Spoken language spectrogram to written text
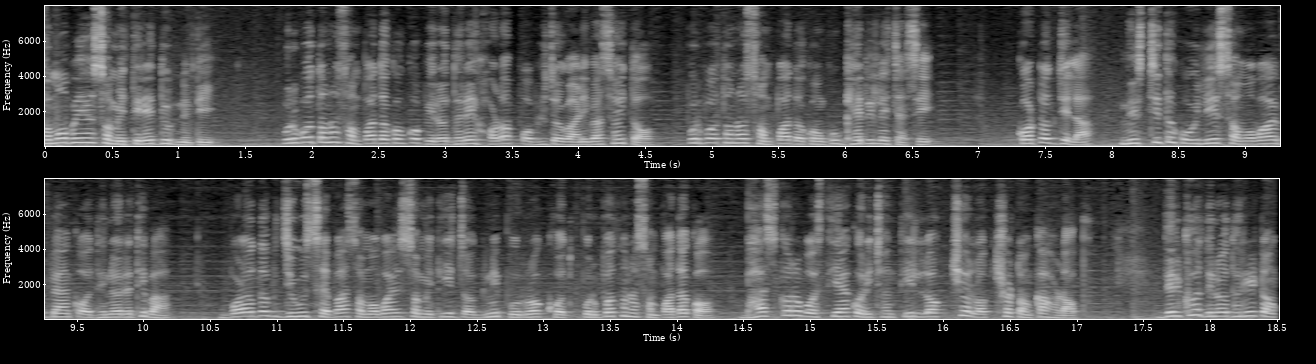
समबय समिति दुर्नीति पूर्वतन विरोध विरोधले हडप अभियोग सहित पूर्वतन को घेरिले चासी कटक निश्चित कोइली समवाय ब्याङ्क बड़दक बलदेवज्यू सेवा समवाय समिति जग्नीपुर र खोद पूर्वतन संपादक भास्कर बस्तिया लक्ष लक्षा हडप दीर्घ दिन धरी टा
